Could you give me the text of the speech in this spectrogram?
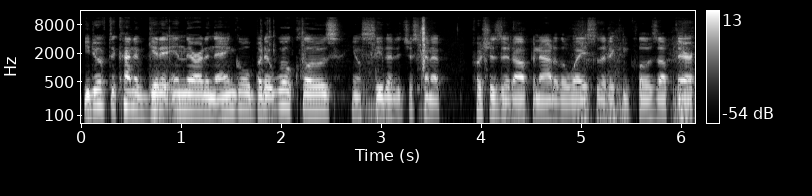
You do have to kind of get it in there at an angle, but it will close. You'll see that it just kind of pushes it up and out of the way so that it can close up there.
